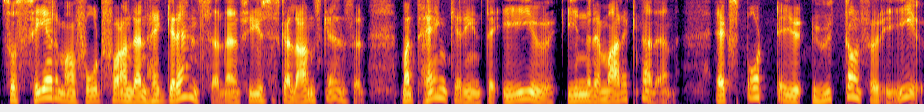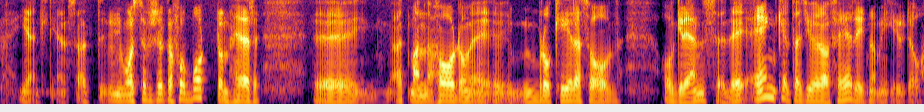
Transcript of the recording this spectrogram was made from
så ser man fortfarande den här gränsen, den fysiska landsgränsen. Man tänker inte EU, inre marknaden. Export är ju utanför EU egentligen, så att vi måste försöka få bort de här, eh, att man har dem eh, blockeras av av gränser. Det är enkelt att göra affärer inom EU idag.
